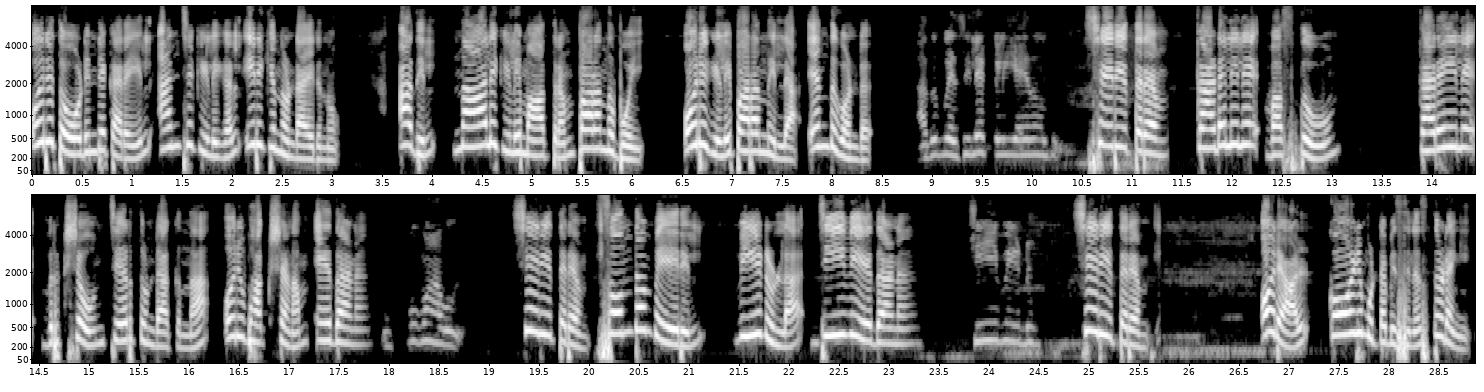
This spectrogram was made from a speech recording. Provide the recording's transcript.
ഒരു തോടിന്റെ കരയിൽ അഞ്ച് കിളികൾ ഇരിക്കുന്നുണ്ടായിരുന്നു. അതിൽ നാല് കിളി മാത്രം പറന്നുപോയി. ഒരു കിളി പറന്നില്ല. എന്തുകൊണ്ട്? അത് ബസ്സിലെ കിളിയായതുകൊണ്ട്. ശരി ഉത്തരം. കടലിലെ വസ്തുവും കരയിലെ വൃക്ഷവും ചേർത്തുണ്ടാക്കുന്ന ഒരു ഭക്ഷണം ഏതാണ്? ഉപ്പുമാവ്. ശരി ഉത്തരം. സ്വന്തം പേരിൽ വീടുള്ള ജീവി ഏതാണ്? ചീവീട് ശരി ഉത്തരം. ഒരാൾ കോഴിമുട്ട ബിസിനസ് തുടങ്ങി.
